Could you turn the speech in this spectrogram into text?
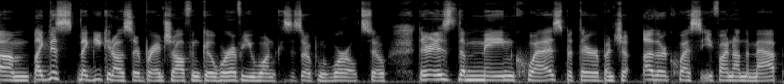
um, like this, like you can also branch off and go wherever you want because it's open world. So there is the main quest, but there are a bunch of other quests that you find on the map,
